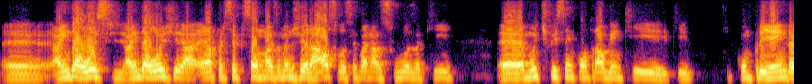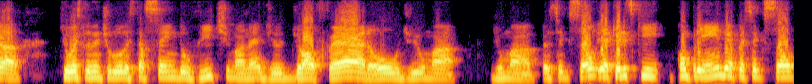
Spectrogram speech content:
É, ainda hoje, ainda hoje é a percepção mais ou menos geral. Se você vai nas ruas aqui, é muito difícil encontrar alguém que, que, que compreenda que o ex-presidente Lula está sendo vítima, né, de, de lawfare ou de uma de uma perseguição. E aqueles que compreendem a perseguição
